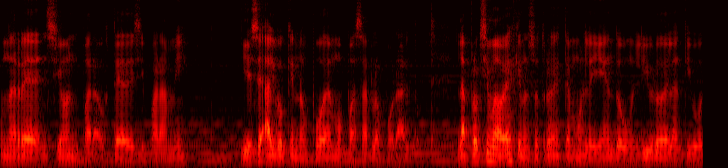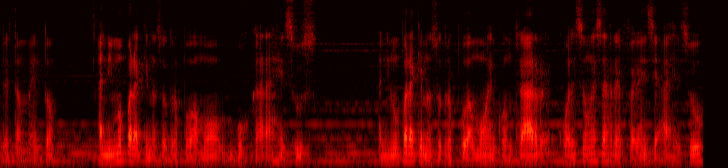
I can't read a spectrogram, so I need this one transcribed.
una redención para ustedes y para mí. Y ese es algo que no podemos pasarlo por alto. La próxima vez que nosotros estemos leyendo un libro del Antiguo Testamento, animo para que nosotros podamos buscar a Jesús. Animo para que nosotros podamos encontrar cuáles son esas referencias a Jesús,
